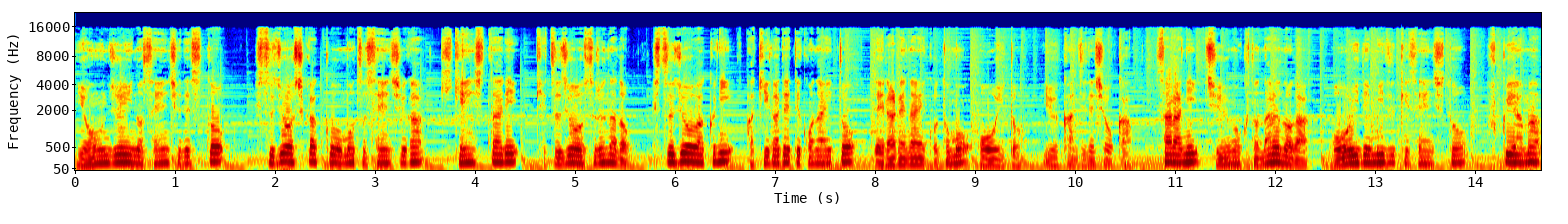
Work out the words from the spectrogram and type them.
40位の選手ですと、出場資格を持つ選手が棄権したり欠場するなど、出場枠に空きが出てこないと出られないことも多いという感じでしょうか。さらに注目となるのが、大井出瑞希選手と福山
